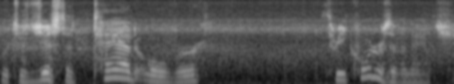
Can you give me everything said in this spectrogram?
which is just a tad over three quarters of an inch.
